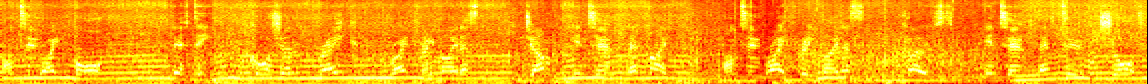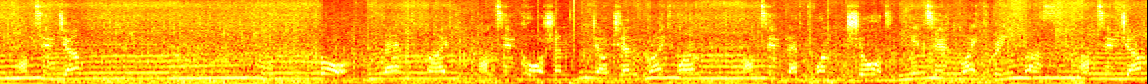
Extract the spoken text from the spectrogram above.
onto right 4, 50, caution, brake, right 3 minus, jump into left 5, onto right 3 minus, closed, into left 2, short, onto jump, 4, left 5, onto caution, junction, right 1, onto left 1, short, into right 3 plus, onto jump,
